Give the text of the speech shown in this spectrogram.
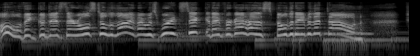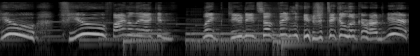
Oh, thank goodness they're all still alive. I was worried sick and I forgot how to spell the name of that town. Phew, phew, finally I can. Like, do you need something? You should take a look around here.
